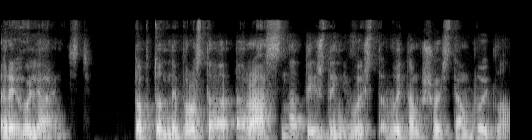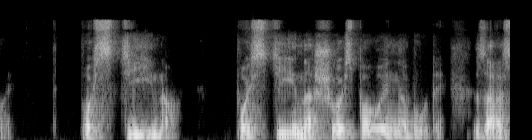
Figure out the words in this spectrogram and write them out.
Регулярність. Тобто, не просто раз на тиждень ви ви там щось там виклали. Постійно постійно щось повинно бути. Зараз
